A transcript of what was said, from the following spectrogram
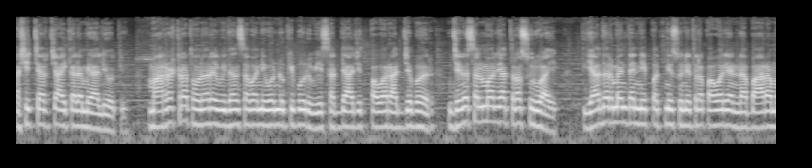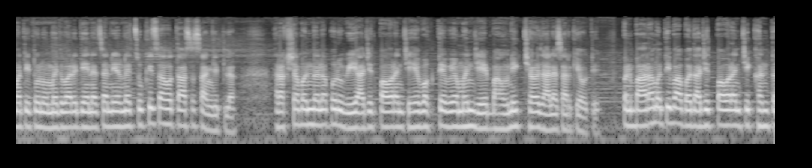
अशी चर्चा ऐकायला मिळाली होती. महाराष्ट्रात होणाऱ्या विधानसभा निवडणुकीपूर्वी सध्या अजित पवार राज्यभर जनसन्मान यात्रा सुरू आहे. या दरम्यान त्यांनी पत्नी सुनेत्रा पवार यांना बारामतीतून उमेदवारी देण्याचा निर्णय चुकीचा होता असं सांगितलं. रक्षाबंधनापूर्वी अजित पवारांचे हे वक्तव्य म्हणजे भावनिक छळ झाल्यासारखे होते. पण बारामतीबाबत अजित पवारांची खंत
